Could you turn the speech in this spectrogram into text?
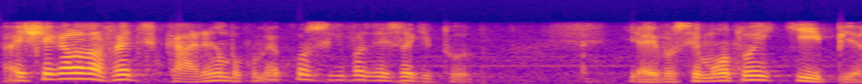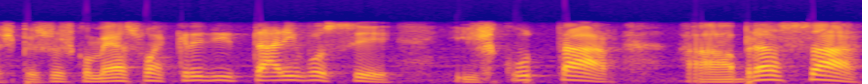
Aí chega lá na frente e diz, caramba, como é que eu consegui fazer isso aqui tudo? E aí você monta uma equipe, as pessoas começam a acreditar em você, escutar, a abraçar.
